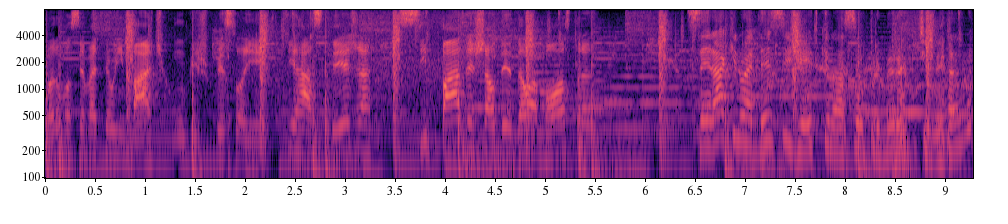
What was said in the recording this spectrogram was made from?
Quando você vai ter um embate com um bicho peçonhento que rasteja, se pá deixar o dedão à mostra, Será que não é desse jeito que nasceu o primeiro reptiliano?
